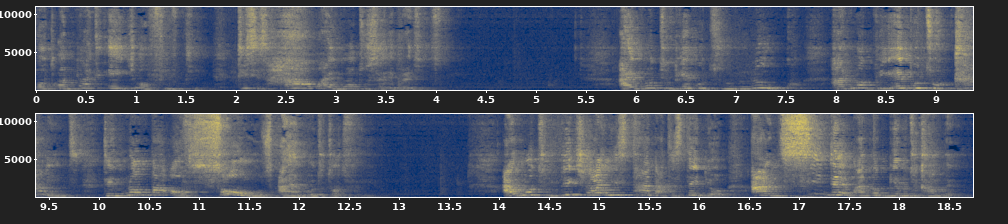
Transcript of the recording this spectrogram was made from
But on that age of 50, this is how I want to celebrate it. I want to be able to look and not be able to count the number of souls I am going to touch. I want to literally stand at the stadium and see them and not be able to count them.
